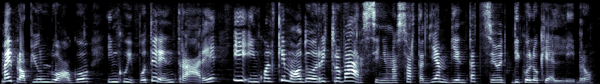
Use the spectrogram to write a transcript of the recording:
ma è proprio un luogo in cui poter entrare e in qualche modo ritrovarsi in una sorta di ambientazione di quello che è il libro.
